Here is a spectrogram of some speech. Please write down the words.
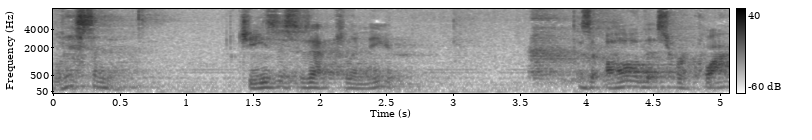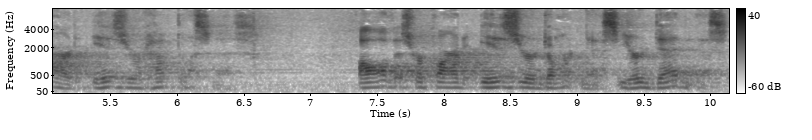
listen. Jesus is actually near. Because all that's required is your helplessness. All that's required is your darkness, your deadness.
